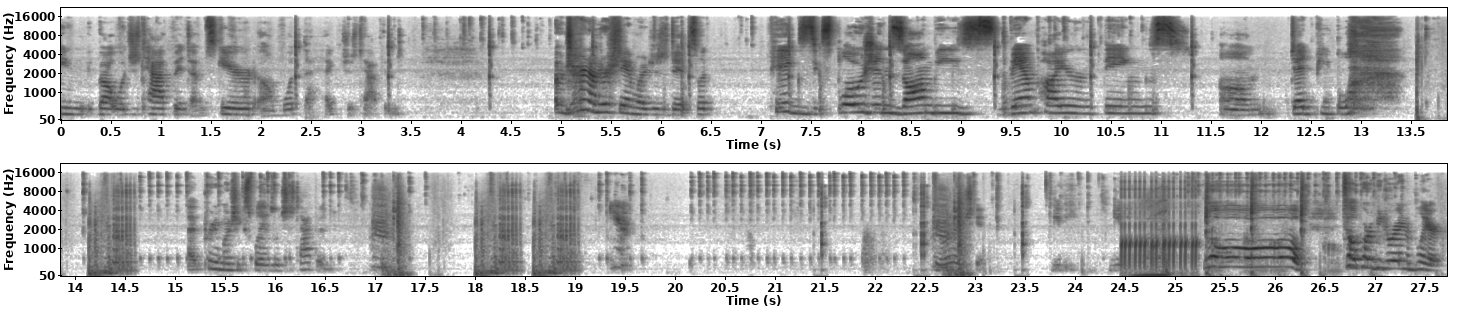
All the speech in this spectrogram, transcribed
anything about what just happened. I'm scared. Um, what the heck just happened? I'm trying to understand what I just did. It's like pigs, explosions, zombies, vampire things, um, dead people. that pretty much explains what just happened. Yeah. Okay, what did I just get? Gimme. Gimme. Whoa! Teleport me to a random player.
